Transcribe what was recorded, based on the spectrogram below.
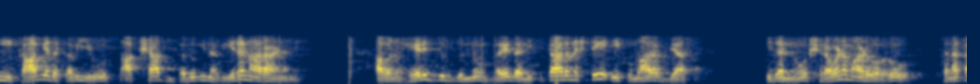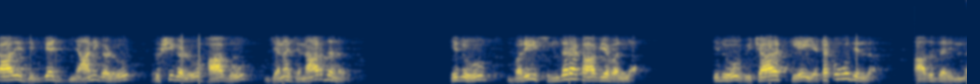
ಈ ಕಾವ್ಯದ ಕವಿಯು ಸಾಕ್ಷಾತ್ ಗದುಗಿನ ವೀರನಾರಾಯಣನೇ. ಅವನು ಹೇಳಿದ್ದುದನ್ನು ಬರೆದ ಲಿಖಿತಾರನಷ್ಟೇ ಈ ಕುಮಾರವ್ಯಾಸ. ಇದನ್ನು ಶ್ರವಣ ಮಾಡುವವರು ಸನಕಾದಿ ದಿವ್ಯ ಜ್ಞಾನಿಗಳು ಋಷಿಗಳು ಹಾಗೂ ಜನಜನಾರ್ದನರು ಇದು ಬರೀ ಸುಂದರ ಕಾವ್ಯವಲ್ಲ. ಇದು ವಿಚಾರಕ್ಕೆ ಎಟಕುವುದಿಲ್ಲ. ಆದುದರಿಂದ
